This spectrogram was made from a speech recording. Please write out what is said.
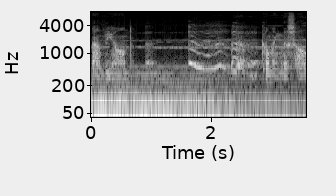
and Beyond. Halloween.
